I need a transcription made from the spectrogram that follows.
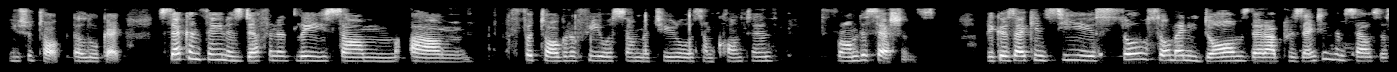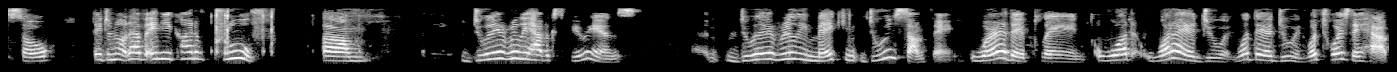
you should talk uh, look at second thing is definitely some um, photography or some material or some content from the sessions because i can see so so many doms that are presenting themselves as so they do not have any kind of proof um, do they really have experience? Do they really making doing something? Where are they playing? What what are they doing? What they are doing? What toys they have?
